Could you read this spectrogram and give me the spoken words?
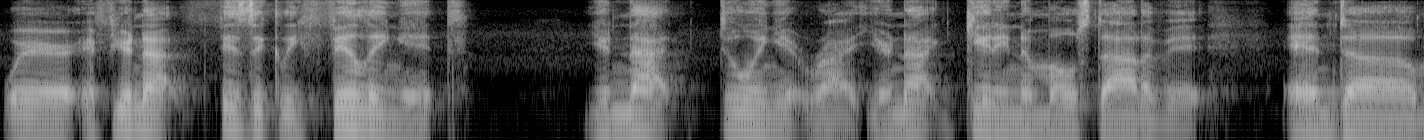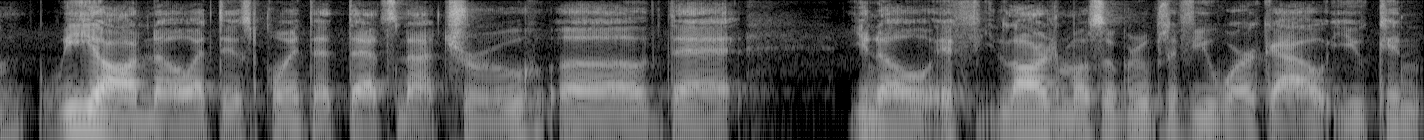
where if you're not physically feeling it, you're not doing it right. You're not getting the most out of it. And um, we all know at this point that that's not true. Uh, that you know, if large muscle groups, if you work out, you can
